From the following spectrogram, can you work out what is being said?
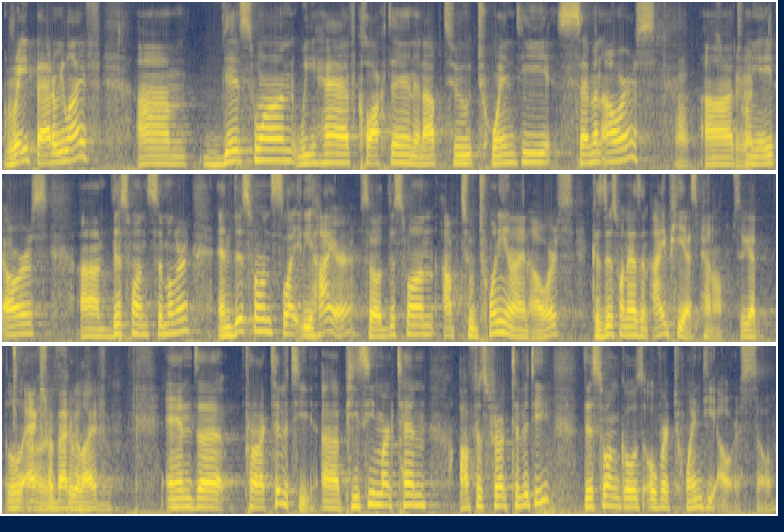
great battery life. Um, this one we have clocked in at up to 27 hours, Wow, uh, pretty good. 28 hours. Um, this one's similar, and this one's slightly higher. So this one up to 29 hours, because this one has an IPS panel, so you get a little extra that's battery nice, life. And uh, productivity, uh, PC Mark 10 office productivity. This one goes over 20 hours, so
